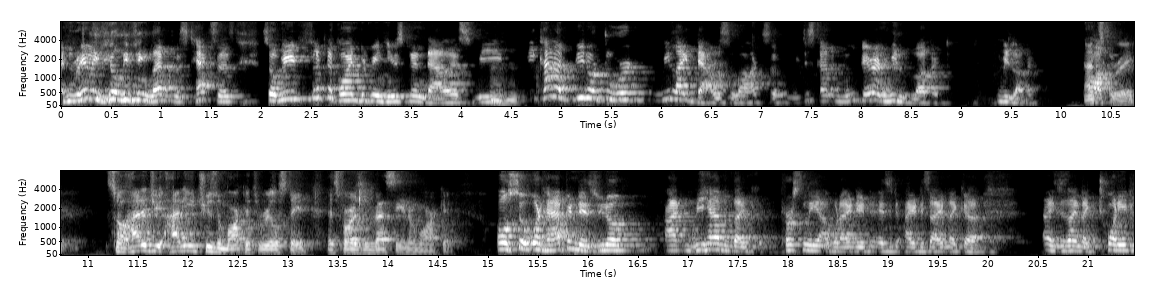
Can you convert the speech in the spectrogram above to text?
And really, the only thing left was Texas. So we flipped a coin between Houston and Dallas. We Mhm. we kind of you know toured. We like Dallas a lot, so we just kind of moved there, and we love it. We love it. That's Awesome. great. So how did you how do you choose a market to real estate as far as investing in a market? Oh, so what happened is, you know, I, we have like personally, uh, what I did is I designed like a, I designed like 20 to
